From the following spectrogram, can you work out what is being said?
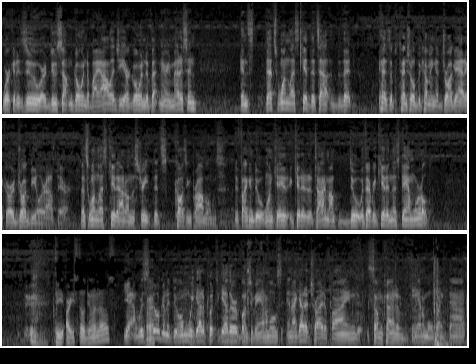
work at a zoo or do something, go into biology or go into veterinary medicine, and that's one less kid that's out that has the potential of becoming a drug addict or a drug dealer out there. That's one less kid out on the street that's causing problems. If I can do it one kid, kid at a time, I'll do it with every kid in this damn world. Do you, are you still doing those? Yeah, we're still going to do them. We got to put together a bunch of animals, and I got to try to find some kind of animal like that.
